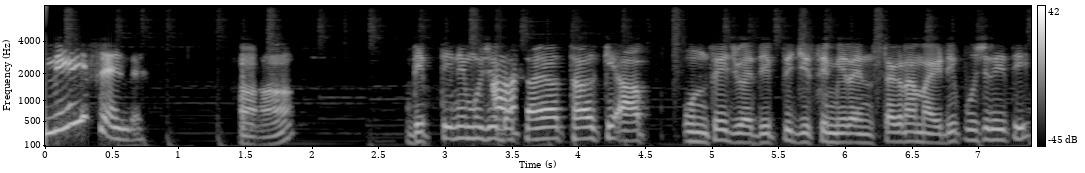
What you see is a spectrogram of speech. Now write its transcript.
मेरी फ्रेंड हाँ। दीप्ति ने मुझे आ- बताया था कि आप उनसे जो है दीप्ति जिसे मेरा इंस्टाग्राम आईडी पूछ रही थी।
